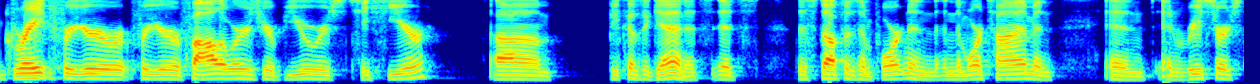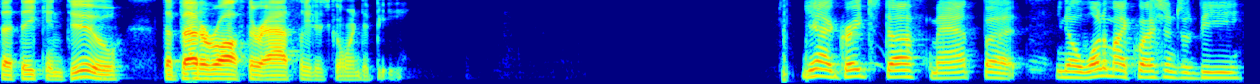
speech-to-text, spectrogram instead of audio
great for your for your followers, your viewers to hear. Um, because again, it's it's this stuff is important, and, and the more time and and and research that they can do, the better off their athlete is going to be. Yeah, great stuff, Matt. But you know, one of my questions would be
